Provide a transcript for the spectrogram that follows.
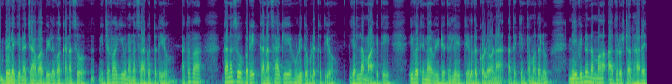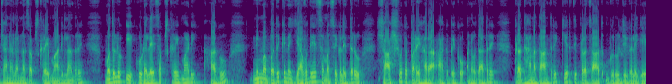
ಬೆಳಗಿನ ಜಾವ ಬೀಳುವ ಕನಸು ನಿಜವಾಗಿಯೂ ನನಸಾಗುತ್ತದೆಯೋ ಅಥವಾ ಕನಸು ಬರೀ ಕನಸಾಗಿಯೇ ಉಳಿದು ಬಿಡುತ್ತದೆಯೋ? ಎಲ್ಲ ಮಾಹಿತಿ ಇವತ್ತಿನ ವಿಡಿಯೋದಲ್ಲಿ ತಿಳಿದುಕೊಳ್ಳೋಣ. ಅದಕ್ಕಿಂತ ಮೊದಲು ನೀವಿನ್ನೂ ನಮ್ಮ ಅದೃಷ್ಟಧಾರೆ ಚಾನಲನ್ನು ಸಬ್ಸ್ಕ್ರೈಬ್ ಮಾಡಿಲ್ಲ ಅಂದರೆ ಮೊದಲು ಈ ಕೂಡಲೇ ಸಬ್ಸ್ಕ್ರೈಬ್ ಮಾಡಿ ಹಾಗೂ ನಿಮ್ಮ ಬದುಕಿನ ಯಾವುದೇ ಸಮಸ್ಯೆಗಳಿದ್ದರೂ ಶಾಶ್ವತ ಪರಿಹಾರ ಆಗಬೇಕು ಅನ್ನೋದಾದರೆ ಪ್ರಧಾನ ತಾಂತ್ರಿ ಕೀರ್ತಿ ಪ್ರಸಾದ್ ಗುರೂಜಿಗಳಿಗೆ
